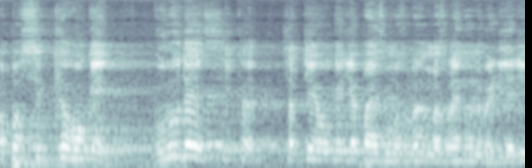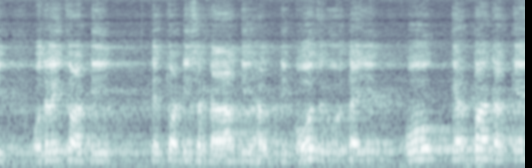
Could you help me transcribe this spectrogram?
ਆਪਾਂ ਸਿੱਖ ਹੋ ਕੇ, ਗੁਰੂ ਦੇ ਸਿੱਖ ਸੱਚੇ ਹੋ ਕੇ ਜੀ ਆਪਾਂ ਇਸ ਮਸਲੇ ਮਸਲੇ ਨੂੰ ਨਿਬੇੜੀਏ ਜੀ। ਉਹਦੇ ਲਈ ਤੁਹਾਡੀ ਤੇ ਤੁਹਾਡੀ ਸਰਕਾਰ ਦੀ ਹੈਲਪ ਦੀ ਬਹੁਤ ਜ਼ਰੂਰਤ ਹੈ ਜੀ। ਉਹ ਕਿਰਪਾ ਕਰਕੇ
